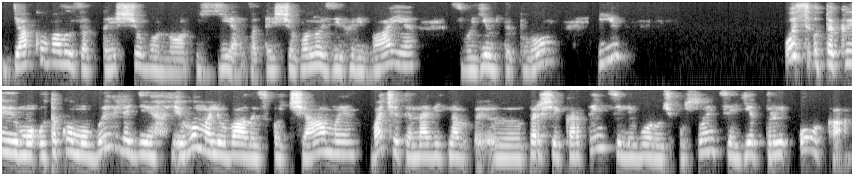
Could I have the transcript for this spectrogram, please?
дякували за те, що воно є, за те, що воно зігріває своїм теплом. І ось у такому, у такому вигляді його малювали з очами. Бачите, навіть на е, першій картинці ліворуч у сонця є три ока,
